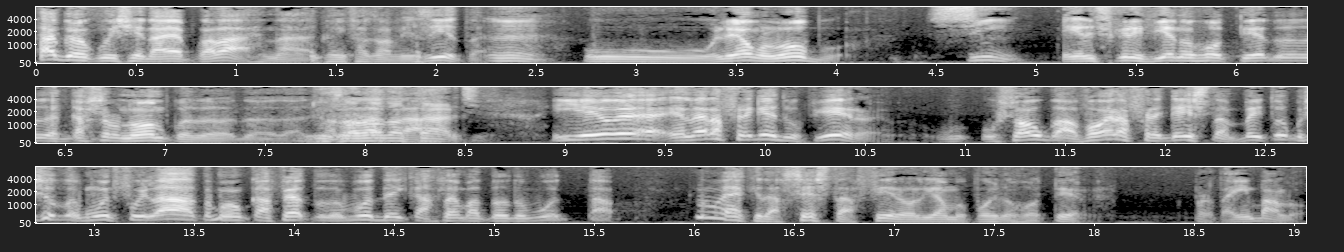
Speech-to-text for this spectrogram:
Sabe o que eu conheci na época lá, na, que eu vim fazer uma visita? Hum. O Leão Lobo, Sim. ele escrevia no roteiro gastronômico do, do, Do Jornal da Tarde. E eu, ele era freguês do Pieira. O, só o Gavão era freguês também. Todo, todo mundo fui lá, tomei um café todo mundo, dei cartão pra todo mundo e tal. Não é que na sexta-feira o Leão pôs no roteiro? Pronto, aí embalou.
